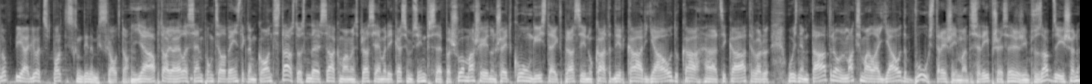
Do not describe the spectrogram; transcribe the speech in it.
nu, jā, ļoti sportisks un dinamisks auto. Jā, aptaujā LSM.CLV Instagram konta stāstos nedēļas sākumā mēs prasījām arī, kas jums interesē par šo mašīnu, un šeit kungi izteikti prasa prasīja, nu, kā tad ir, kā ar jaudu, kā, cik ātri var uzņemt ātrumu, un maksimālā jauda būs režīmā. Tas ir īpašais režīms uz apdzīšanu,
